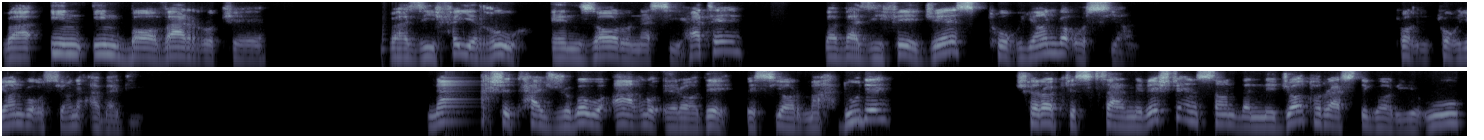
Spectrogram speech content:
و این این باور رو که وظیفه روح انذار و نصیحته و وظیفه جسم تقیان و اسیان. تقیان و اسیان ابدی. نقش تجربه و عقل و اراده بسیار محدوده چرا که سرنوشت انسان و نجات و رستگاری او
